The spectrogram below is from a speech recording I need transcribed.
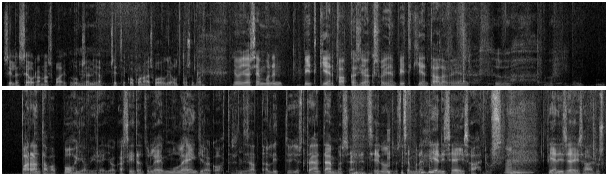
sille seurannasvaikutuksen mm. ja sitten se kokonais voi olla tosi vaikea. Joo ja semmoinen pitkien pakkasjaksojen, pitkien talvien parantava pohjavire, joka siitä tulee mulle henkilökohtaisesti, niin saattaa liittyä just tähän tämmöiseen, että siinä on just semmoinen pieni seisahdus. Mm. Pieni seisahdus.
